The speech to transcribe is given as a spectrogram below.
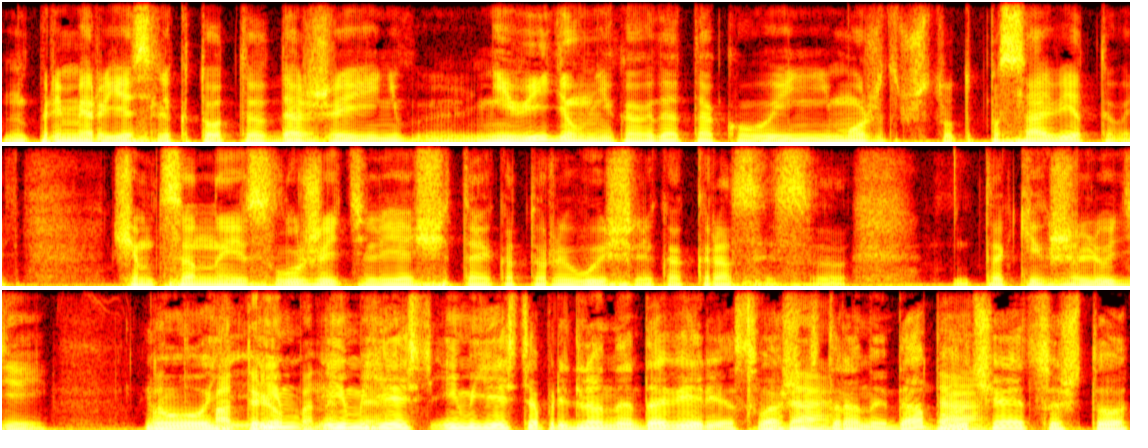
Например, если кто-то даже и не, не видел никогда такого и не может что-то посоветовать, чем ценные служители, я считаю, которые вышли как раз из э, таких же людей. Ну, им, им да. есть, им есть определенное доверие с вашей Да, стороны, да? да. Получается, что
